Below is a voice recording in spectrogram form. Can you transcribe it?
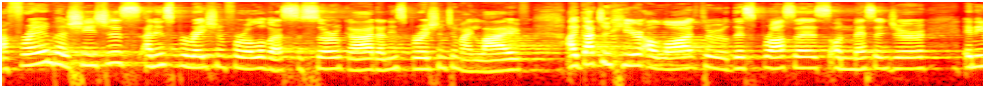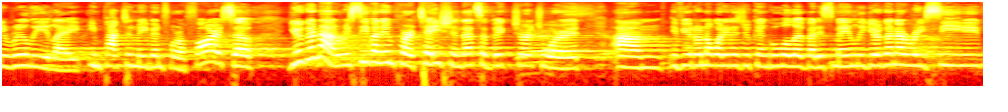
a friend, but she's just an inspiration for all of us to serve God, an inspiration to my life. I got to hear a lot through this process on Messenger, and it really like impacted me even for afar. So you're gonna receive an impartation. That's a big church word. Um, if you don't know what it is, you can Google it. But it's mainly you're gonna receive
